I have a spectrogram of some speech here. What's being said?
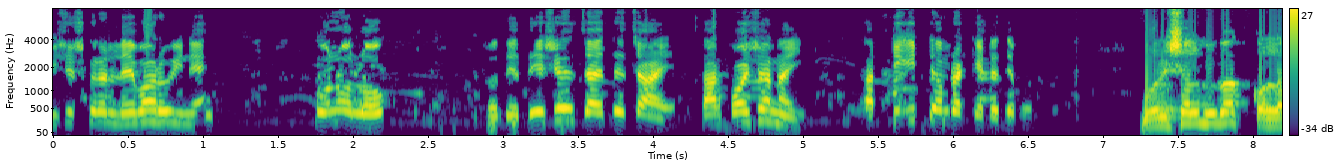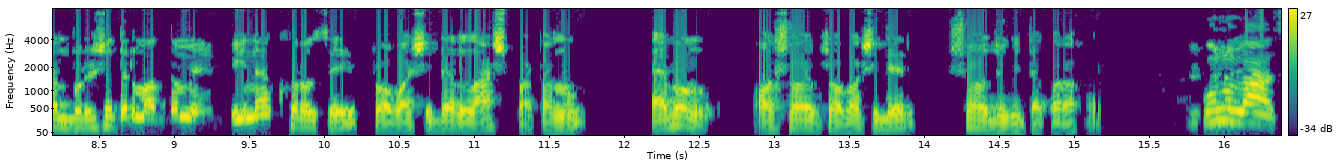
বিশেষ করে লেবার উইনে কোনো লোক যদি দেশে যাইতে চায় তার পয়সা নাই তার টিকিটটা আমরা কেটে দেবো। বরিশাল বিভাগ কল্যাণ পরিষদের মাধ্যমে বিনা খরচে প্রবাসীদের লাশ পাঠানো এবং অসহায় প্রবাসীদের সহযোগিতা করা হয়। কোনো লাশ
